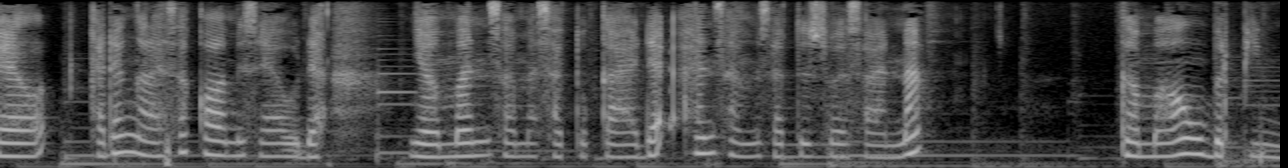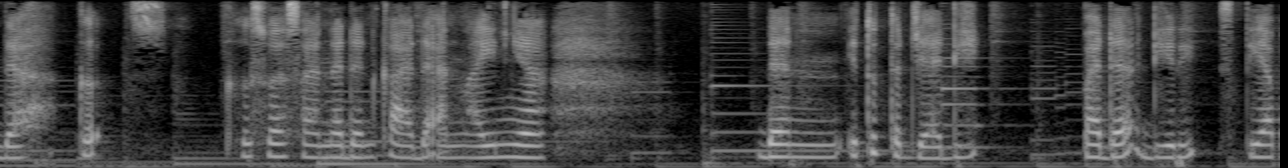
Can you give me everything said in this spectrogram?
kayak kadang ngerasa kalau misalnya udah nyaman sama satu keadaan sama satu suasana gak mau berpindah ke ke suasana dan keadaan lainnya. Dan itu terjadi pada diri setiap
